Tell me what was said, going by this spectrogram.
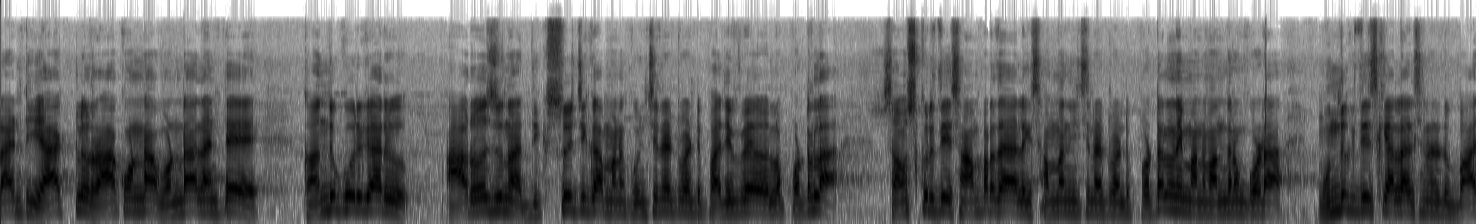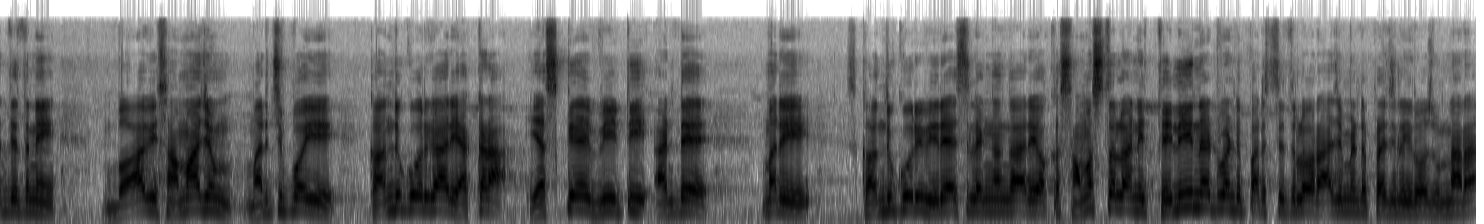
లాంటి యాక్ట్లు రాకుండా ఉండాలంటే కందుకూరి గారు ఆ రోజున దిక్సూచిగా మనకు ఉంచినటువంటి పదివేల పుటల సంస్కృతి సాంప్రదాయాలకు సంబంధించినటువంటి పుటల్ని మనం అందరం కూడా ముందుకు తీసుకెళ్ళాల్సినటువంటి బాధ్యతని భావి సమాజం మర్చిపోయి కందుకూరి గారు ఎక్కడ ఎస్కేవిటి అంటే మరి కందుకూరి వీరేశలింగం గారి యొక్క సంస్థలు అని తెలియనటువంటి పరిస్థితిలో రాజమండ్రి ప్రజలు ఈరోజు ఉన్నారా?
